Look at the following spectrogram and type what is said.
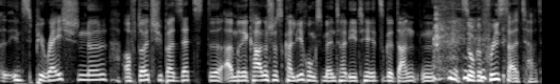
äh, inspirational, auf Deutsch übersetzte amerikanische Skalierungsmentalitätsgedanken so gefreestylt hat.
